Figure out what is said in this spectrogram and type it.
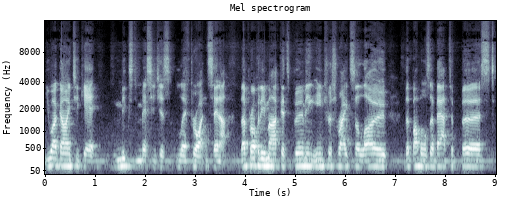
you are going to get mixed messages left, right, and centre. The property market's booming, interest rates are low, the bubble's about to burst.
